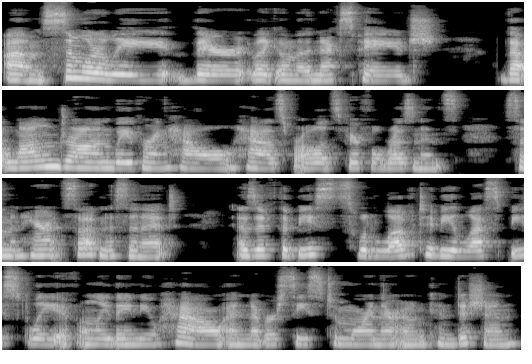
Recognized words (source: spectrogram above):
Um, similarly, there, like on the next page, that long drawn, wavering howl has, for all its fearful resonance, some inherent sadness in it as if the beasts would love to be less beastly if only they knew how and never ceased to mourn their own condition.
